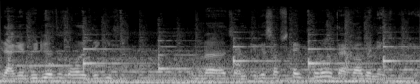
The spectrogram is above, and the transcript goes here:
এর আগের ভিডিওতে তোমাদের দেখিয়েছি। তোমরা চ্যানেলটিকে সাবস্ক্রাইব করো দেখা হবে নেক্সট ভিডিও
